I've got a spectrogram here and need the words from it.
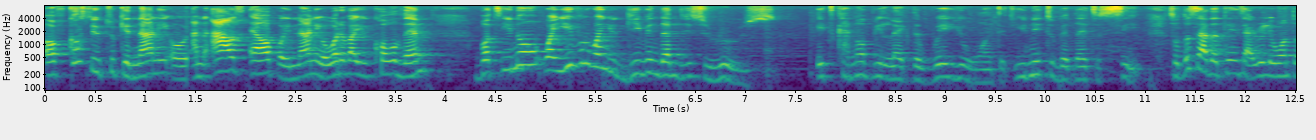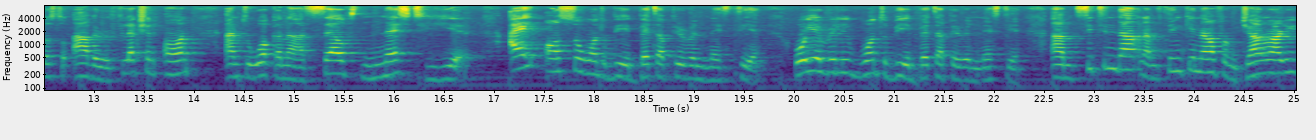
of course, you took a nanny or an house help or a nanny or whatever you call them. But you know, when even when you're giving them these rules, it cannot be like the way you want it. You need to be there to see. So those are the things I really want us to have a reflection on and to work on ourselves next year. I also want to be a better parent next year. Oh, you really want to be a better parent next year. I'm sitting down and I'm thinking now from January,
